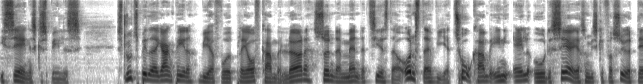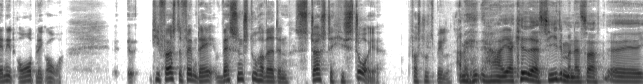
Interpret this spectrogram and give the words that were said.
i serierne skal spilles. Slutspillet er i gang, Peter. Vi har fået playoff-kampe lørdag, søndag, mandag, tirsdag og onsdag. Vi er to kampe ind i alle otte serier, som vi skal forsøge at danne et overblik over. Øh, de første fem dage, hvad synes du har været den største historie for slutspillet? Jamen, jeg er ked af at sige det, men altså, øh,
